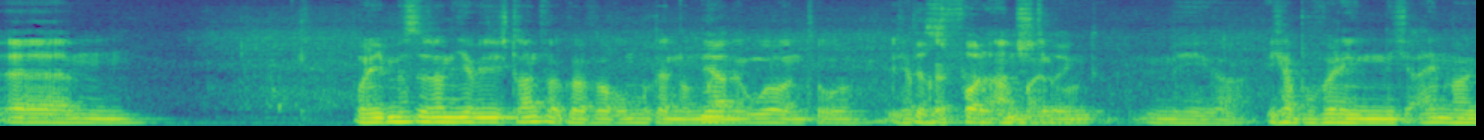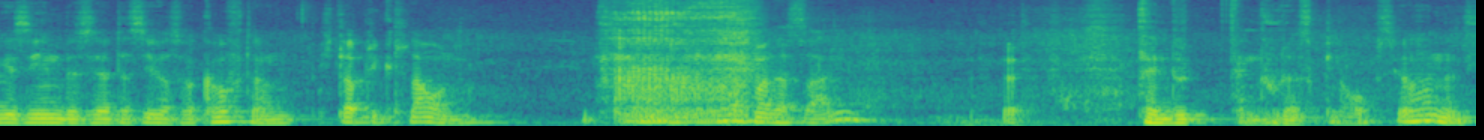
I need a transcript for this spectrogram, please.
Ähm, und ich müsste dann hier wie die Strandverkäufer rumrennen um Ja. meine Uhr und so. Das ist voll anstrengend. Mega. Ich habe vor allen Dingen nicht einmal gesehen bisher, dass sie was verkauft haben. Ich glaube, die klauen. Darf man das sagen? Wenn du, wenn du das glaubst, Johannes.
